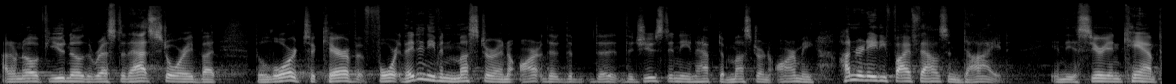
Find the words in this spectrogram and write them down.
I don't know if you know the rest of that story, but the Lord took care of it for they didn't even muster an army the, the, the, the Jews didn't even have to muster an army. 185,000 died in the Assyrian camp.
